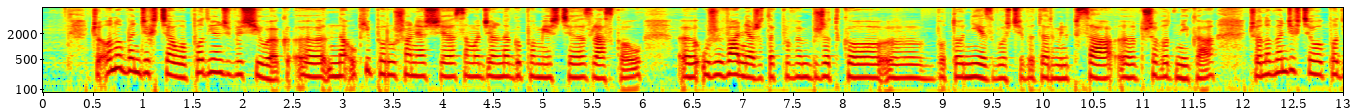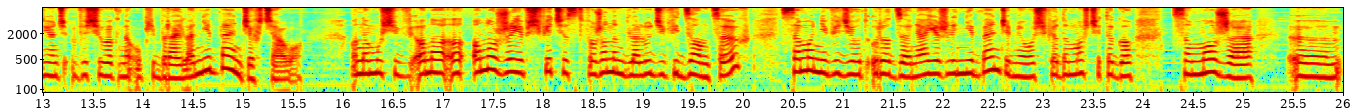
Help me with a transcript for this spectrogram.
Czy ono będzie chciało podjąć wysiłek e, nauki poruszania się samodzielnego po mieście z laską, e, używania, że tak powiem brzydko, e, bo to nie jest właściwy termin, psa przewodnika, czy ono będzie chciało podjąć wysiłek nauki Braille'a? Nie będzie chciało. Ono, musi, ono, ono żyje w świecie stworzonym dla ludzi widzących, samo nie widzi od urodzenia. Jeżeli nie będzie miało świadomości tego, co może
